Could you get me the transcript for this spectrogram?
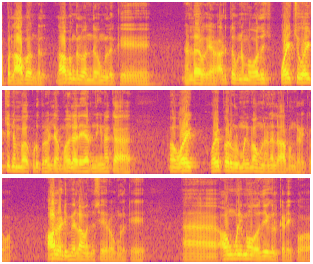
அப்போ லாபங்கள் லாபங்கள் வந்து உங்களுக்கு நல்ல வகையான அடுத்தவங்க நம்ம உதச்சி உழைச்சி உழைச்சி நம்ம கொடுக்குறோம் இல்லையா? முதலாளியாக இருந்தீங்கன்னாக்கா உழை உழைப்பவர்கள் மூலிமா உங்களுக்கு நல்ல லாபம் கிடைக்கும். ஆள் அடிமையெல்லாம் வந்து செய்கிறவங்களுக்கு அவங்க மூலிமா உதவிகள் கிடைக்கும்.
